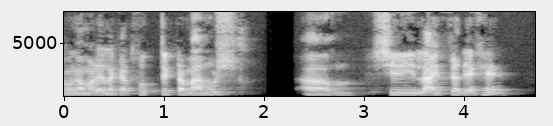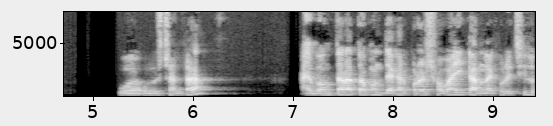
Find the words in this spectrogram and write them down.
এবং আমার এলাকার প্রত্যেকটা মানুষ সেই লাইভটা দেখে অনুষ্ঠানটা এবং তারা তখন দেখার পরে সবাই কান্না করেছিল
